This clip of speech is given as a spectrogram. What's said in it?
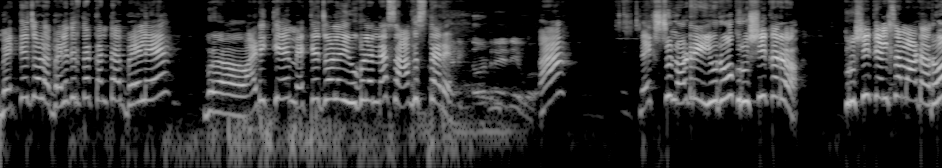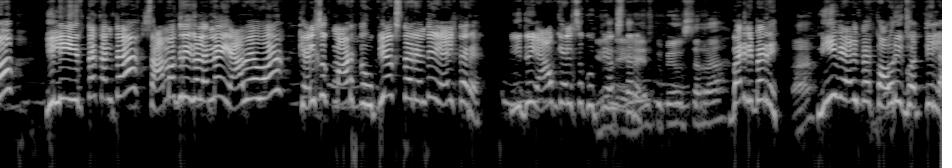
ಮೆಕ್ಕೆಜೋಳ ಬೆಳೆದಿರ್ತಕ್ಕಂತ ಬೆಳೆ ಬ- ಅಡಿಕೆ ಮೆಕ್ಕೆಜೋಳ ಇವುಗಳನ್ನ ಸಾಗಿಸ್ತಾರೆ. ಆ? ನೆಕ್ಸ್ಟ್ ನೋಡ್ರಿ ಇವರು ಕೃಷಿಕರು. ಕೃಷಿ ಕೆಲಸ ಮಾಡೋರು ಇಲ್ಲಿ ಇರ್ತಕ್ಕಂತ ಸಾಮಗ್ರಿಗಳನ್ನ ಯಾವ್ಯಾವ ಕೆಲ್ಸಕ್ಕೆ ಮಾಡ್ ಉಪಯೋಗಿಸ್ತಾರೆ ಅಂತ ಹೇಳ್ತಾರೆ. ಇದು ಯಾವ ಕೆಲ್ಸಕ್ಕೆ ಉಪಯೋಗಿಸ್ತಾರೆ? ಬರ್ರಿ ಬರ್ರಿ. ಆ? ನೀವ್ ಹೇಳ್ಬೇಕು ಅವ್ರಿಗೆ ಗೊತ್ತಿಲ್ಲ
